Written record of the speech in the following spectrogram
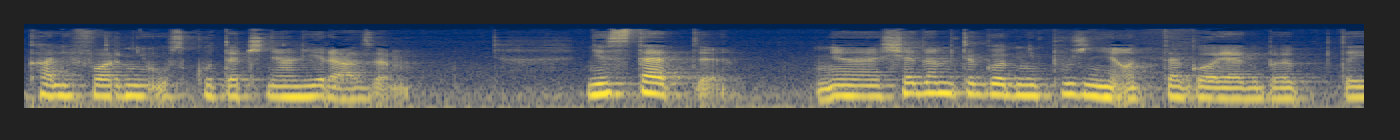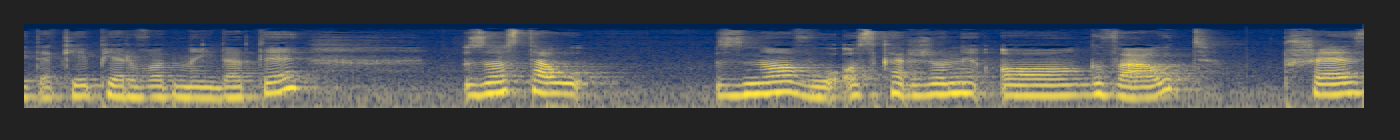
Kalifornii uskuteczniali razem. Niestety, e, 7 tygodni później od tego jakby tej takiej pierwotnej daty został znowu oskarżony o gwałt przez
